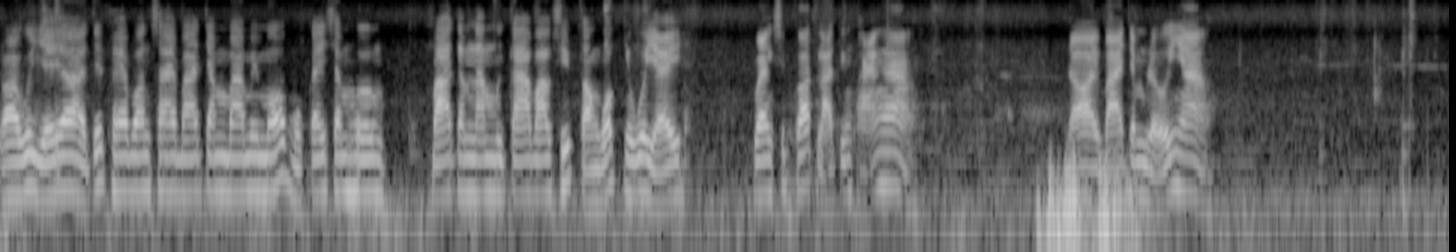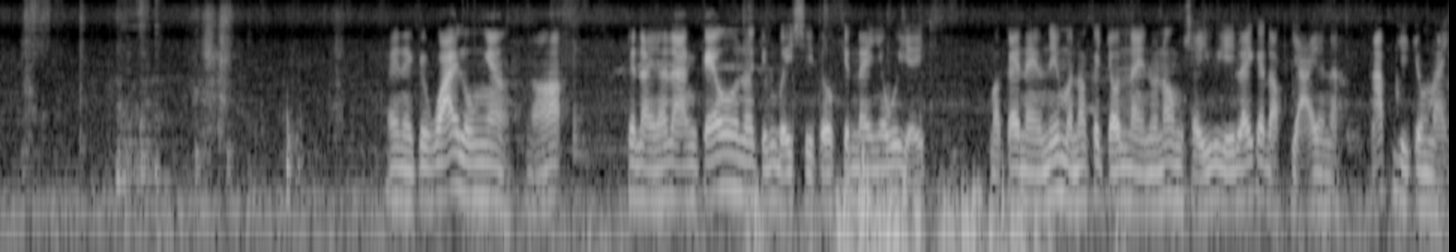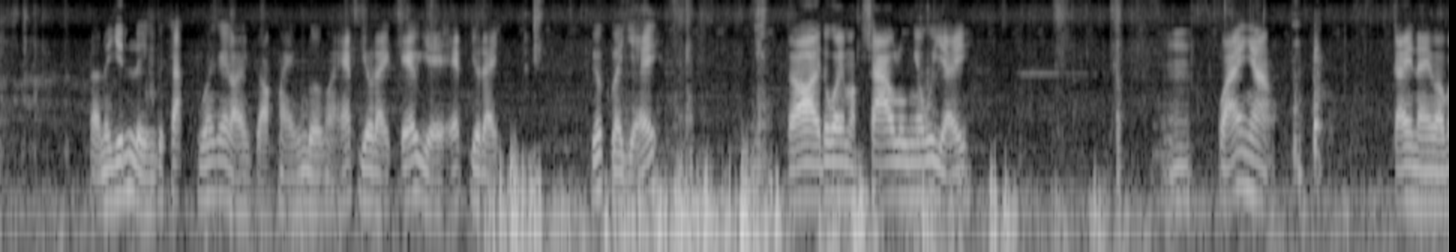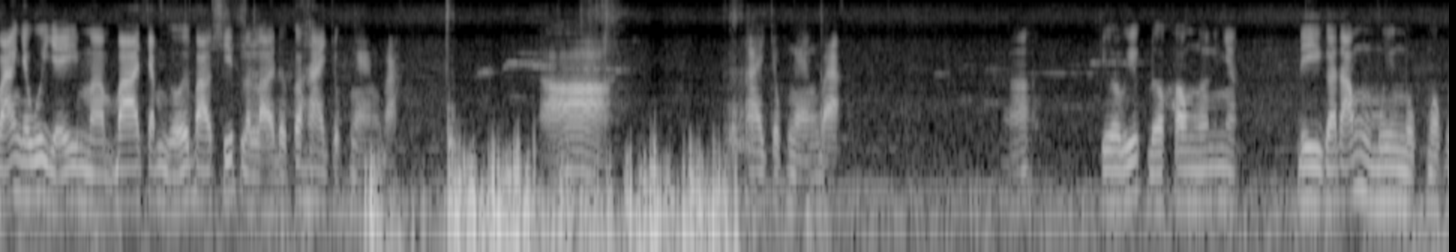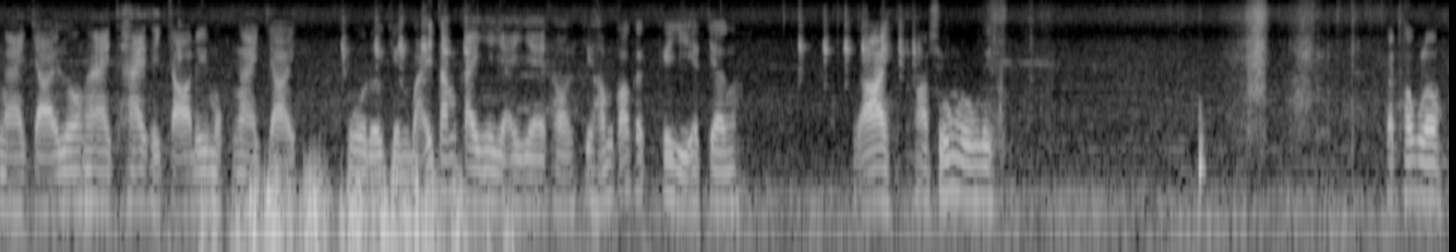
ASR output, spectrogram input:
Rồi quý vị ơi, tiếp theo bonsai 331 một cây sâm hương 350k bao ship toàn quốc nha quý vị. Quan ship code lại chuyển khoản ha. Rồi 350 nha. Đây này cái quái luôn nha. Đó. Trên này nó đang kéo nó chuẩn bị xì tược trên đây nha quý vị. Mà cây này nếu mà nó cái chỗ này nó không xị quý vị lấy cái đọt dại này nè, áp vô trong này là nó dính liền cái khắc với cái loại gọt này cũng được mà ép vô đây kéo về ép vô đây. Rất là dễ. Rồi tôi quay mặt sau luôn nha quý vị. Ừ, quái nha. Cây này mà bán cho quý vị mà ba trăm rưỡi bao ship là lời được có hai chục ngàn bạc. Đó. Hai chục ngàn bạc. Đó. Chưa biết được không nữa nha đi cả đóng nguyên một một ngày trời luôn hai hai thì trò đi một ngày trời. Mua được chừng bảy, tám cây như vậy về thôi, chứ không có cái cái gì hết trơn rồi họ xuống luôn đi. Kết thúc luôn.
